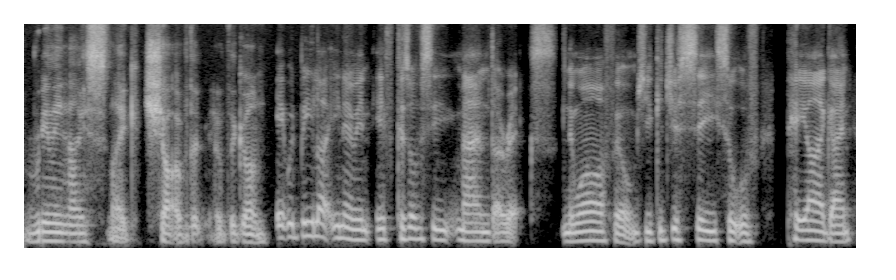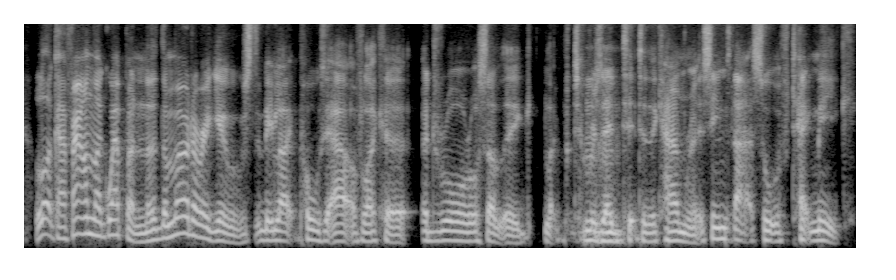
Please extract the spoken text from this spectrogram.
really nice like shot of the of the gun. it would be like you know in, if because obviously man directs noir films you could just see sort of pi going look i found the weapon that the murderer used and he like pulls it out of like a, a drawer or something like to Mhm. present it to the camera it seems that sort of technique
